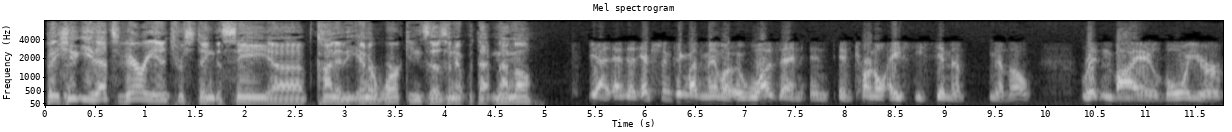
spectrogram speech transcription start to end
But, Hughie, that's very interesting to see uh, kind of the inner workings, isn't it, with that memo? Yeah, and the interesting thing about the memo, it was an, an internal ACC mem- memo written by a lawyer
